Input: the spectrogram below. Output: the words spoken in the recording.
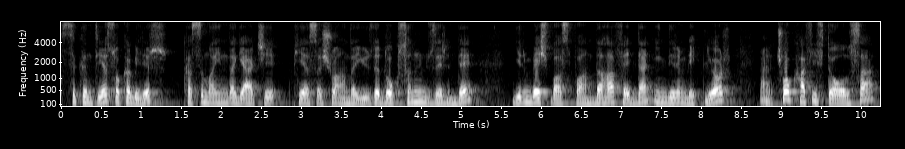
sıkıntıya sokabilir. Kasım ayında gerçi piyasa şu anda %90'ın üzerinde 25 bas puan daha Fed'den indirim bekliyor. Yani çok hafif de olsa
